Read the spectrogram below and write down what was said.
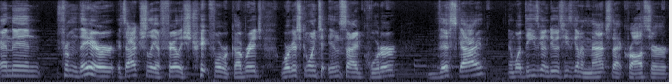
and then from there, it's actually a fairly straightforward coverage. We're just going to inside quarter this guy. And what he's going to do is he's going to match that crosser,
